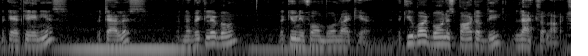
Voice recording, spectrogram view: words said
the calcaneus, the talus, the navicular bone, the cuneiform bone right here. The cuboid bone is part of the lateral arch.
